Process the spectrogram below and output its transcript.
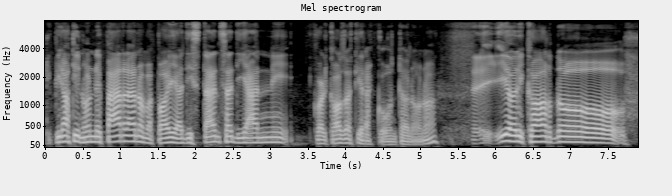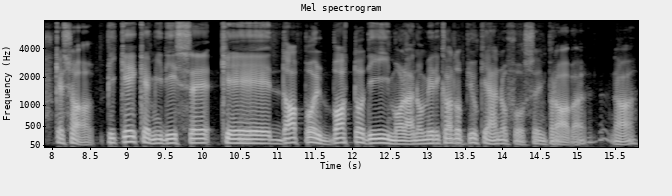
I piloti non ne parlano, ma poi a distanza di anni qualcosa ti raccontano, no? Io ricordo, che so, Piquet che mi disse che dopo il botto di Imola, non mi ricordo più che anno fosse in prova, no?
